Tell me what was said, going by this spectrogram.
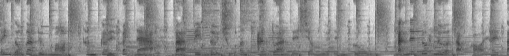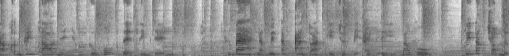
đánh dấu vào đường mòn, thân cây, vách đá và tìm nơi trú ẩn an toàn để chờ người đến cứu. Bạn nên đốt lửa tạo khói hay tạo âm thanh to để nhóm cứu hộ dễ tìm đến. Thứ ba là nguyên tắc an toàn khi chuẩn bị hành lý bao gồm quy tắc trọng lượng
